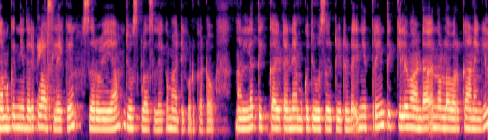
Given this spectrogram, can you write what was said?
നമുക്ക് ഇനി ഇതൊരു ക്ലാസ്സിലേക്ക് സെർവ് ചെയ്യാം. ജ്യൂസ് ഗ്ലാസ്സിലേക്ക് മാറ്റി കൊടുക്കാം കേട്ടോ. നല്ല തിക്കായിട്ട് തന്നെ നമുക്ക് ജ്യൂസ് കിട്ടിയിട്ടുണ്ട്. ഇനി ഇത്രയും തിക്കിൽ വേണ്ട എന്നുള്ളവർക്കാണെങ്കിൽ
